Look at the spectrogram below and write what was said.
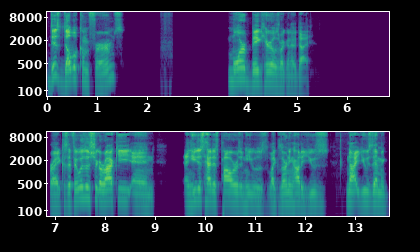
This double confirms more big heroes are gonna die. Right? Because if it was a Shigaraki and and he just had his powers and he was like learning how to use not use them and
